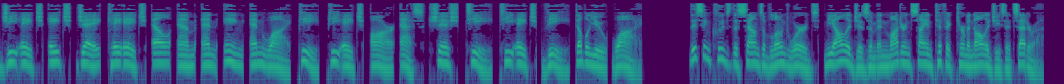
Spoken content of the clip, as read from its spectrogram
gh, h, j, kh, l, m, n, ing, ny, p, ph, r, s, shish, t, th, v, w, y. This includes the sounds of loaned words, neologism and modern scientific terminologies etc.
